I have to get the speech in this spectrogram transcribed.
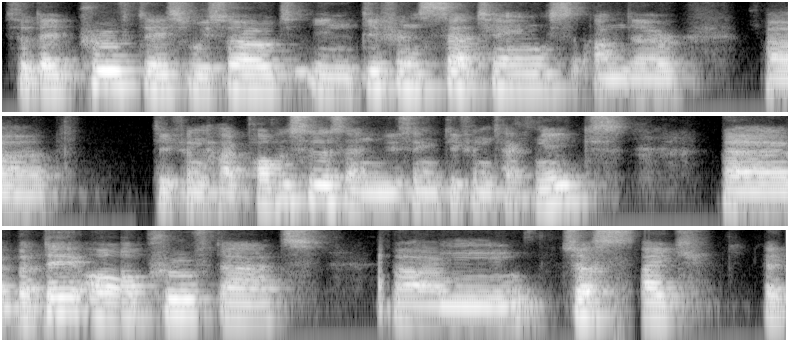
So they proved this result in different settings under uh, different hypotheses and using different techniques. Uh, but they all prove that um, just like a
